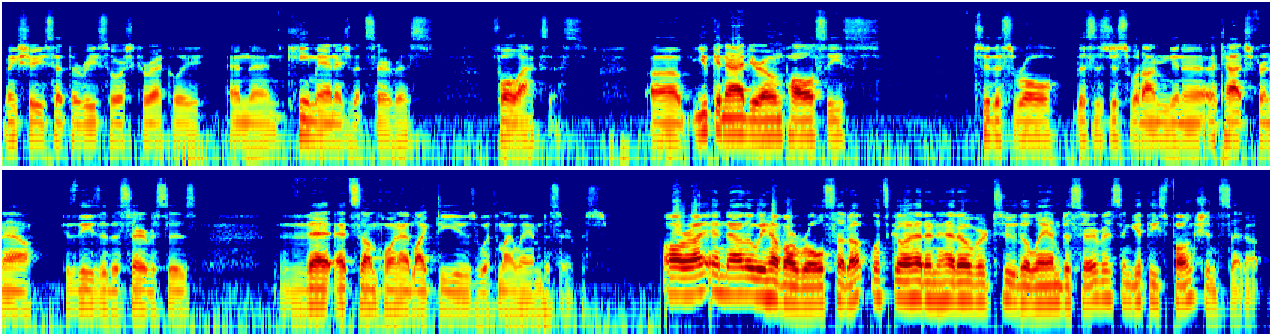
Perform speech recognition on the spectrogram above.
make sure you set the resource correctly, and then key management service, full access. Uh, you can add your own policies to this role. This is just what I'm going to attach for now because these are the services that at some point I'd like to use with my Lambda service. Alright, and now that we have our role set up, let's go ahead and head over to the Lambda service and get these functions set up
